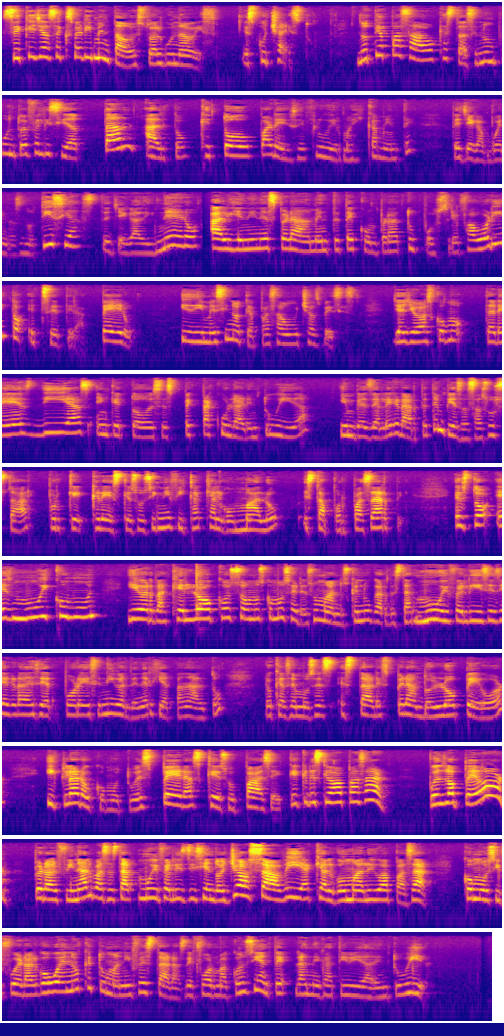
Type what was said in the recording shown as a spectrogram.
Sé que ya has experimentado esto alguna vez. Escucha esto. ¿No te ha pasado que estás en un punto de felicidad tan alto que todo parece fluir mágicamente? Te llegan buenas noticias, te llega dinero, alguien inesperadamente te compra tu postre favorito, etc. Pero, y dime si no te ha pasado muchas veces, ya llevas como tres días en que todo es espectacular en tu vida y en vez de alegrarte te empiezas a asustar porque crees que eso significa que algo malo está por pasarte. Esto es muy común y de verdad que locos somos como seres humanos que en lugar de estar muy felices y agradecer por ese nivel de energía tan alto, lo que hacemos es estar esperando lo peor y claro, como tú esperas que eso pase, ¿qué crees que va a pasar? Pues lo peor, pero al final vas a estar muy feliz diciendo yo sabía que algo malo iba a pasar, como si fuera algo bueno que tú manifestaras de forma consciente la negatividad en tu vida.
